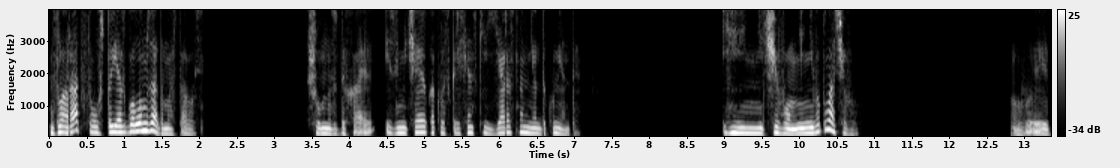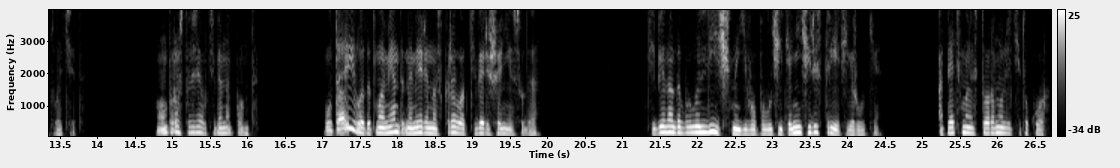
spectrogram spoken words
Злорадствовал, что я с голым задом осталась. Шумно вздыхаю и замечаю, как Воскресенский яростно мнет документы. И ничего мне не выплачивал. Выплатит. Он просто взял тебя на понт. Утаил этот момент и намеренно скрыл от тебя решение суда. Тебе надо было лично его получить, а не через третьи руки. Опять в мою сторону летит укор.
